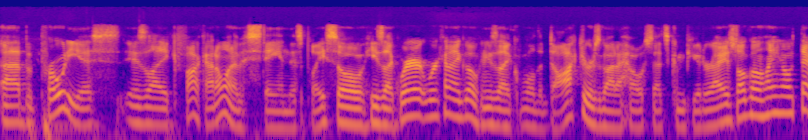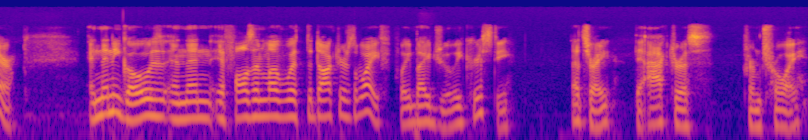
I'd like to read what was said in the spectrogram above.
Uh, but Proteus is like, fuck, I don't want to stay in this place. So he's like, where where can I go? And he's like, well, the doctor's got a house that's computerized. I'll go hang out there. And then he goes, and then it falls in love with the doctor's wife, played by Julie Christie. That's right, the actress from Troy.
